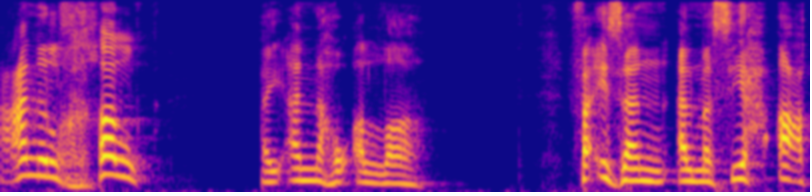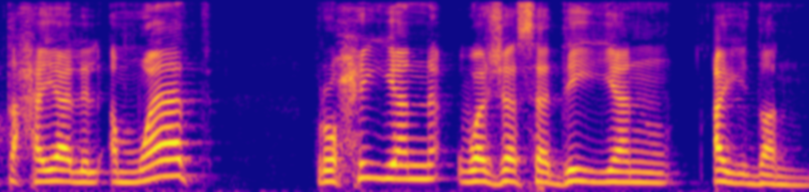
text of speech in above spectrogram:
عن الخلق أي أنه الله. فإذا المسيح أعطى حياة للأموات روحيا وجسديا أيضا.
